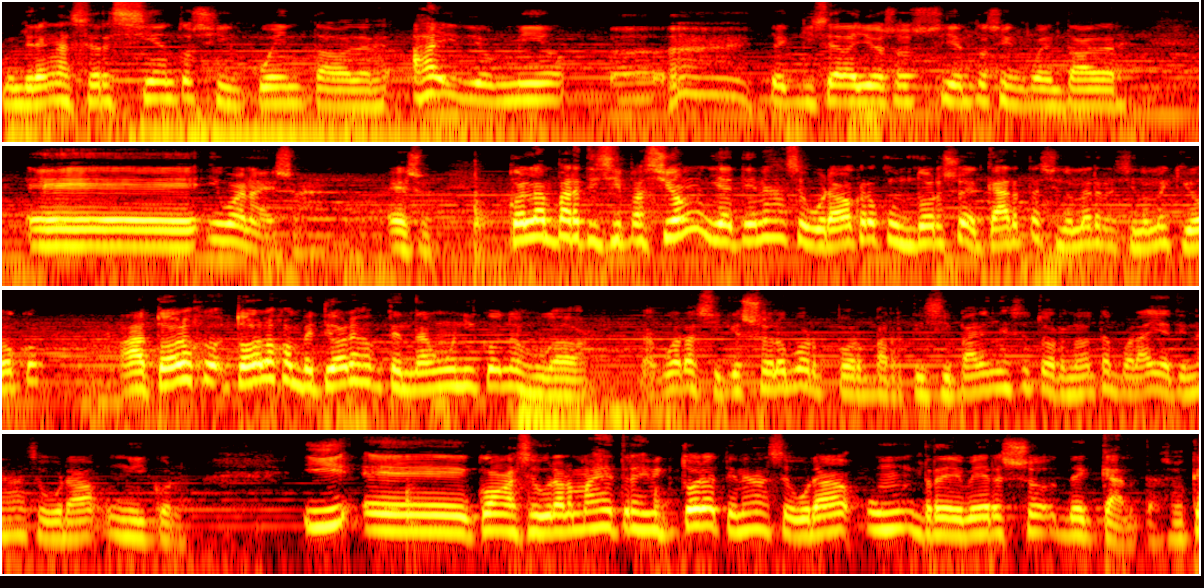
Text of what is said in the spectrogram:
vendrían a ser 150 dólares. Ay, Dios mío. Ya quisiera yo esos 150 dólares. y bueno, eso. Eso. Con la participación ya tienes asegurado creo que un dorso de cartas, si no me, si no me equivoco. A todos los, todos los competidores obtendrán un icono de jugador. ¿De acuerdo? Así que solo por, por participar en ese torneo de temporada ya tienes asegurado un icono. Y eh, con asegurar más de 3 victorias tienes asegurado un reverso de cartas. ¿Ok?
